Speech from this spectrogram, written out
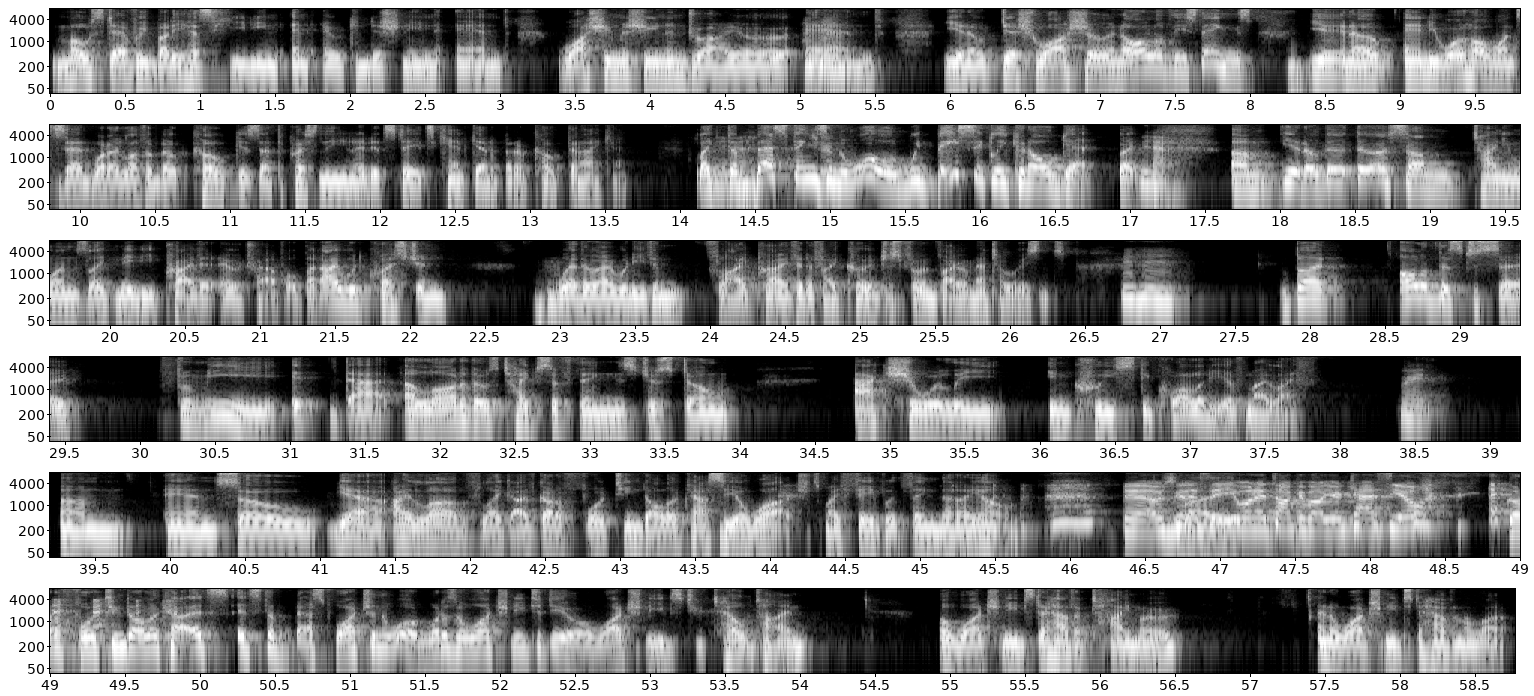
most everybody has heating and air conditioning and washing machine and dryer mm-hmm. and you know dishwasher and all of these things you know andy warhol once said what i love about coke is that the president of the united states can't get a better coke than i can like yeah, the best things true. in the world we basically can all get right yeah. um, you know there, there are some tiny ones like maybe private air travel but i would question whether i would even fly private if i could just for environmental reasons mm-hmm. but all of this to say, for me, it that a lot of those types of things just don't actually increase the quality of my life. Right. Um, and so, yeah, I love like I've got a fourteen dollar Casio watch. It's my favorite thing that I own. Yeah, I was gonna right. say you want to talk about your Casio. got a fourteen dollar. It's it's the best watch in the world. What does a watch need to do? A watch needs to tell time. A watch needs to have a timer, and a watch needs to have an alarm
